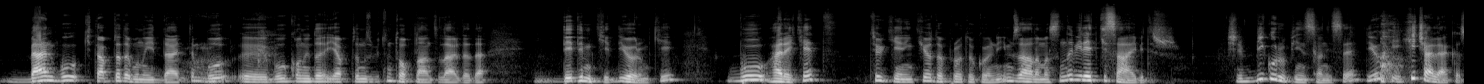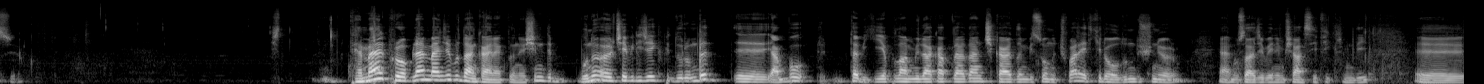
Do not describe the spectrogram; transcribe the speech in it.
ben bu kitapta da bunu iddia ettim. Bu e, bu konuda yaptığımız bütün toplantılarda da dedim ki diyorum ki bu hareket Türkiye'nin Kyoto protokolünü imzalamasında bir etki sahibidir. Şimdi bir grup insan ise diyor ki hiç alakası yok. Temel problem bence buradan kaynaklanıyor. Şimdi bunu ölçebilecek bir durumda e, yani bu tabii ki yapılan mülakatlardan çıkardığım bir sonuç var. Etkili olduğunu düşünüyorum. Yani bu sadece benim şahsi fikrim değil. E,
